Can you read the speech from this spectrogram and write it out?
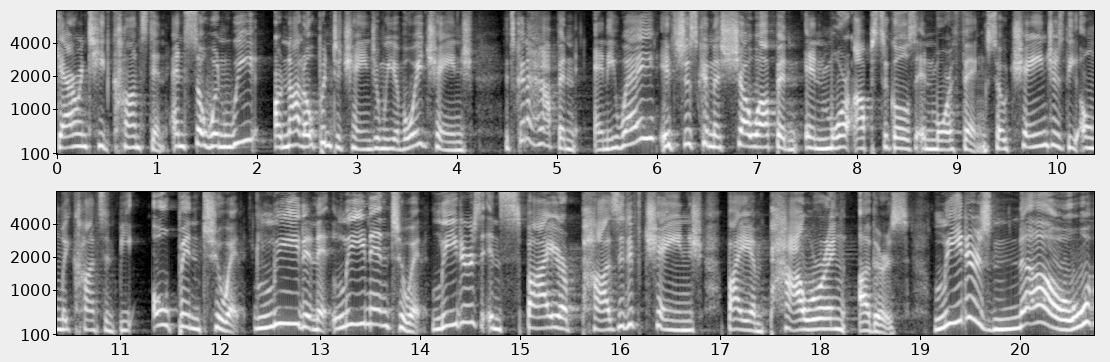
guaranteed constant. And so when we are not open to change and we avoid change, it's going to happen anyway. It's just going to show up in, in more obstacles and more things. So change is the only constant. Be open to it, lead in it, lean into it. Leaders inspire positive change by empowering others. Leaders know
